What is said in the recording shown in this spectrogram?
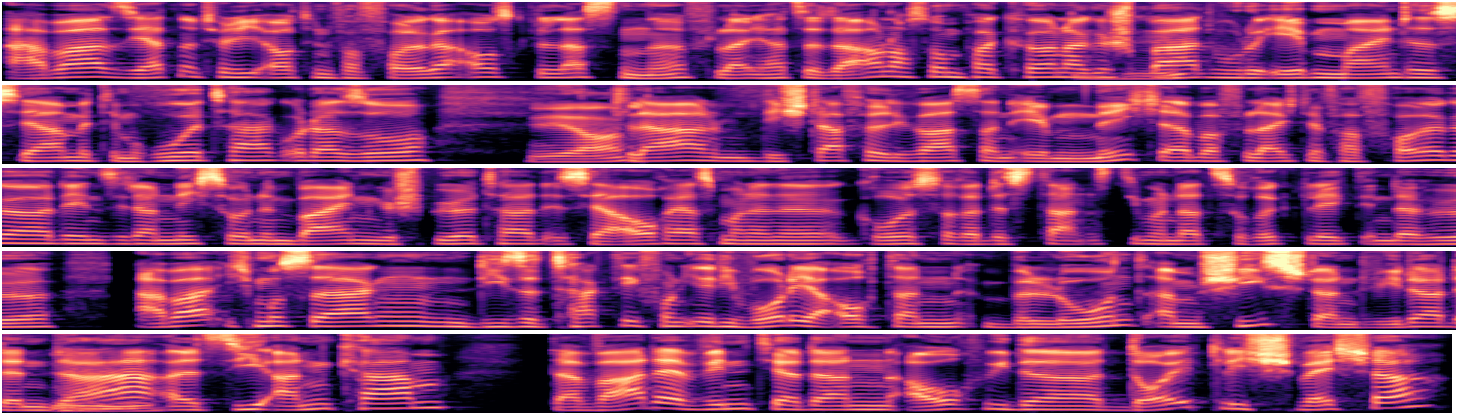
Aber sie hat natürlich auch den Verfolger ausgelassen. Ne? Vielleicht hat sie da auch noch so ein paar Körner mhm. gespart, wo du eben meintest, ja, mit dem Ruhetag oder so. Ja. Klar, die Staffel, die war es dann eben nicht, aber vielleicht der Verfolger, den sie dann nicht so in den Beinen gespürt hat, ist ja auch erstmal eine größere Distanz, die man da zurücklegt in der Höhe. Aber ich muss sagen, diese Taktik von ihr, die wurde ja auch dann belohnt am Schießstand wieder, denn da, mhm. als sie ankam, da war der Wind ja dann auch wieder deutlich schwächer.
